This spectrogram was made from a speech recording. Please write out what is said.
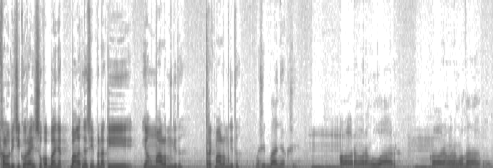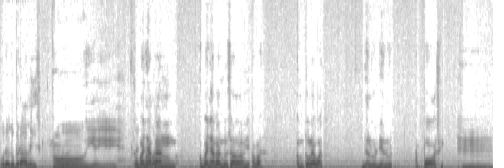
kalau di Cikuray suka banyak banget nggak sih pendaki yang malam gitu? Trek malam gitu? Masih banyak sih. Hmm. Kalau orang-orang luar, Hmm. kalau orang-orang lokal udah gak berani sih. oh iya iya, iya. kebanyakan kebanyakan tuh soal ya apa tuh lewat jalur-jalur pos. Hmm.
